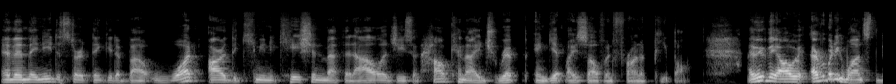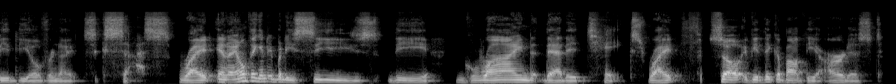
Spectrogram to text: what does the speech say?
And then they need to start thinking about what are the communication methodologies and how can I drive and get myself in front of people. I think they always everybody wants to be the overnight success, right? And I don't think anybody sees the grind that it takes, right? So if you think about the artist,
